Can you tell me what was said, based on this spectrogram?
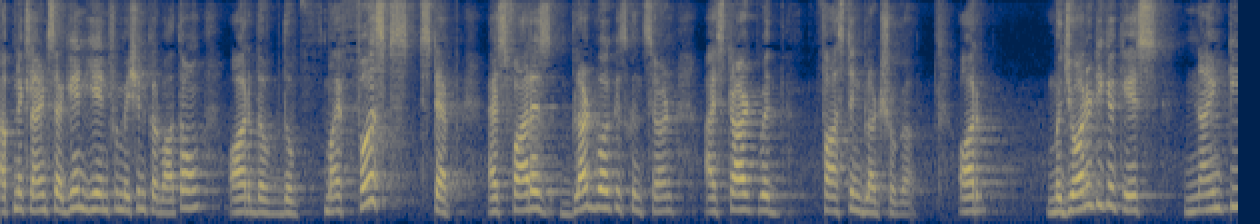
अपने क्लाइंट से अगेन ये इन्फॉर्मेशन करवाता हूँ और the my first step as far as blood work is concern I start with fasting blood sugar और मेजोरिटी का केस 90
